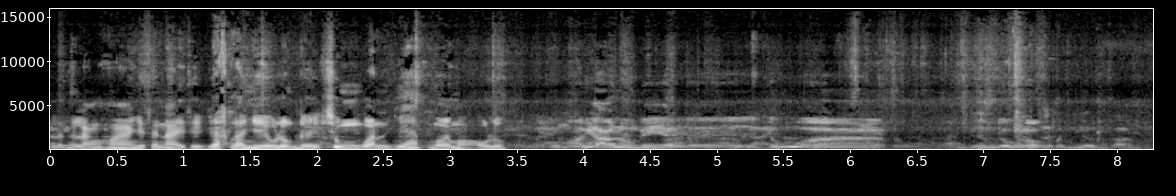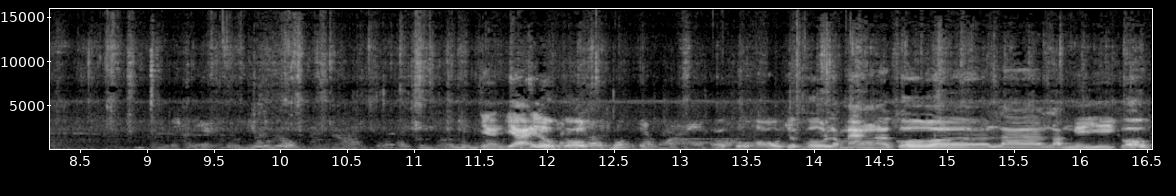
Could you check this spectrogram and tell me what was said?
những cái lẵng hoa như thế này thì rất là nhiều luôn, để xung quanh giáp ngôi mộ luôn mở ra luôn đi ờ, chú ờ, chú luôn dàn giái luôn cô. Ờ, phù hộ cho cô làm ăn. Ờ, cô ờ, là làm nghề gì cô?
